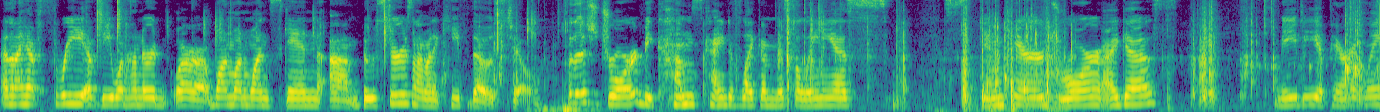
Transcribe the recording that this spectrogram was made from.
And then I have three of the 100 or 111 Skin um, boosters and I'm going to keep those too. So this drawer becomes kind of like a miscellaneous skincare drawer, I guess maybe apparently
